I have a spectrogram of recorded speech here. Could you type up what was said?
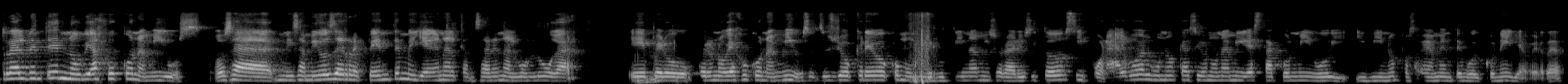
realmente no viajo con amigos, o sea, mis amigos de repente me llegan a alcanzar en algún lugar, eh, pero, pero no viajo con amigos, entonces yo creo como mi rutina, mis horarios y todo, si por algo, alguna ocasión una amiga está conmigo y, vino, pues obviamente voy con ella, ¿verdad?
